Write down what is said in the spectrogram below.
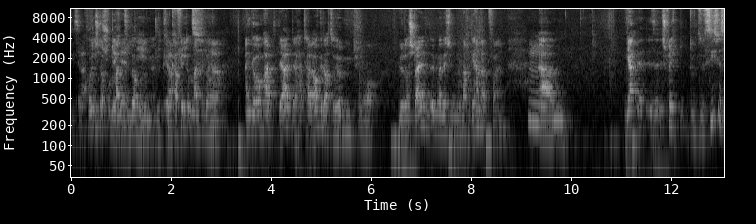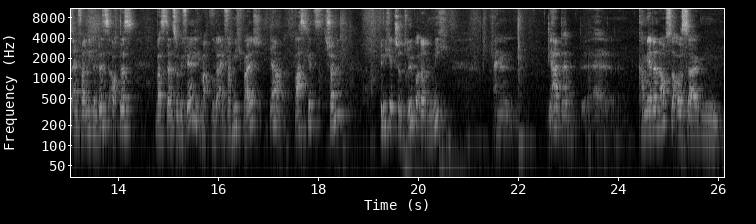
diese Kohlenstoffummantelung, die- die äh, Graphit-Ummantelung Ja. angehoben hat, ja, der hat halt auch gedacht, so, hm, Ja. blöder Stein, und irgendwann ist ihm nachher die Hand abgefallen. Ähm, ja, äh, sprich, du, du siehst es einfach nicht und das ist auch das, was es dann so gefährlich macht, wo du einfach nicht weißt, ja, war es jetzt schon ein bin ich jetzt schon drüber oder nicht? Ähm, ja, da äh, kommen ja dann auch so Aussagen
